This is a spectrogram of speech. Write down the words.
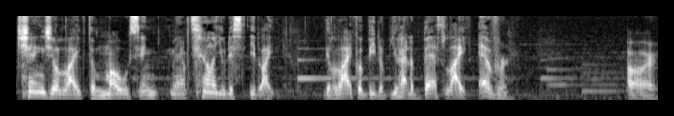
change your life the most. And man, I'm telling you, this it, like your life will be the you had the best life ever. Are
